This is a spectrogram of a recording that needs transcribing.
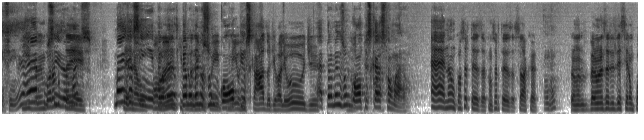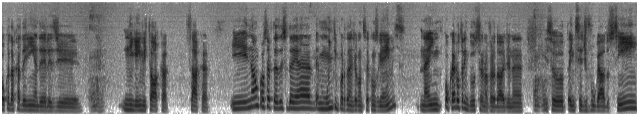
enfim, é possível, mas. Mas sei, assim, né? pelo, menos, pelo menos um golpe. Os... de Hollywood. É, pelo menos um Nossa. golpe os caras tomaram. É, não, com certeza, com certeza, saca? Uhum. Pelo, pelo menos eles desceram um pouco da cadeirinha deles de. Uhum. Ninguém me toca, saca? E não, com certeza isso daí é, é muito importante acontecer com os games, né? Em qualquer outra indústria, na verdade, né? Uhum. Isso tem que ser divulgado sim.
